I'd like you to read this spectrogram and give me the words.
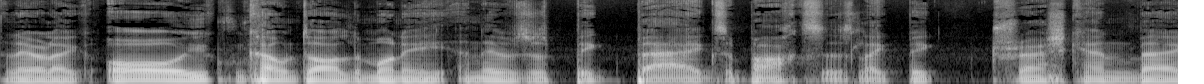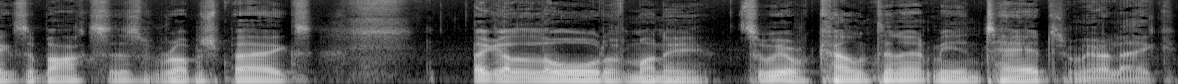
And they were like, oh, you can count all the money. And there was just big bags of boxes, like big trash can bags of boxes, rubbish bags, like a load of money. So we were counting it, me and Ted, and we were like,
